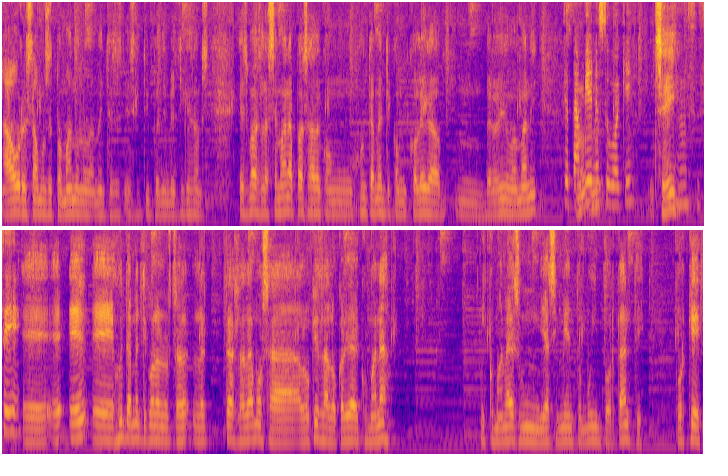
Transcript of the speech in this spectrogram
Ahora estamos retomando nuevamente este, este, tipo de investigaciones. Es más, la semana pasada, con, juntamente con mi colega mm, Bernardino Mamani... Que también estuvo aquí. Sí. sí. Eh, eh, eh, juntamente con él nos trasladamos a, lo que es la localidad de Cumaná. Y Cumaná es un yacimiento muy importante. ¿Por qué?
